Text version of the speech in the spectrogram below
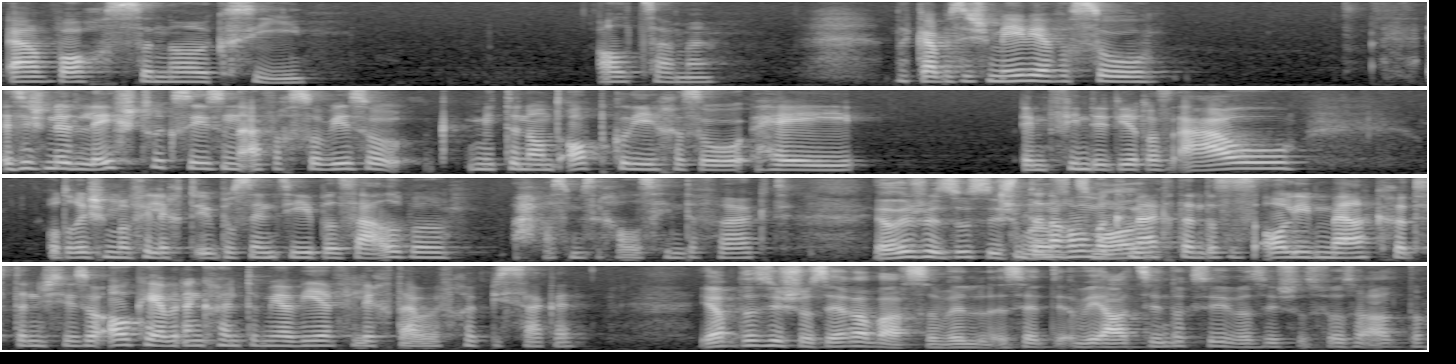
erwachsener gsi. All zusammen. Ich glaube, es ist mehr wie einfach so. Es ist nicht gewesen, sondern einfach so wie so miteinander abgleichen, so hey, empfindet ihr das auch? Oder ist man vielleicht übersensibel selber? Ach, was man sich alles hinterfragt. Ja, weißt du, sonst ist Und man dann, auf als wir gemerkt haben, dass es alle merken, dann ist es so, okay, aber dann könnten wir ja wie vielleicht auch einfach etwas sagen. Ja, aber das ist schon sehr erwachsen, weil es hat, wie alt sind ihr? Was ist das für ein Alter?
